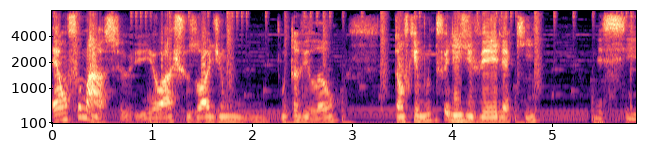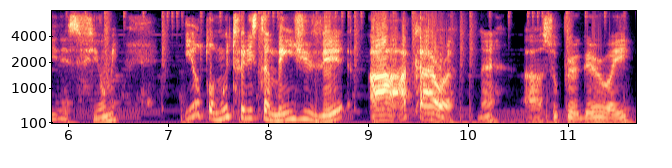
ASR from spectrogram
é um filmaço. E eu acho o Zod um, um puta vilão. Então fiquei muito feliz de ver ele aqui nesse, nesse filme. E eu tô muito feliz também de ver a, a Kara, né? A Supergirl aí.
